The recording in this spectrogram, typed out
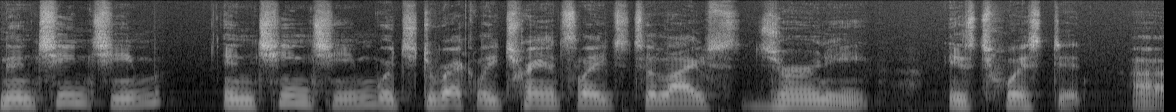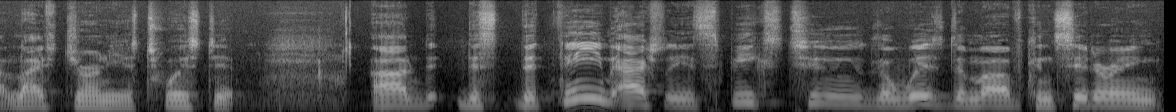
Nkyinkyim, Nkyinkyim, which directly translates to life's journey is twisted. Uh, life's journey is twisted. This, the theme actually it speaks to the wisdom of considering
